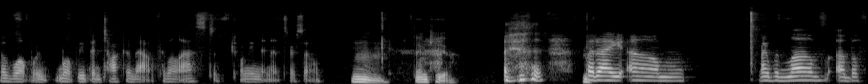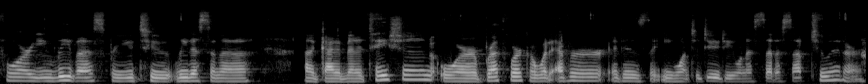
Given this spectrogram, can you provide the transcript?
of what we what we've been talking about for the last twenty minutes or so. Mm, thank you. but I um, I would love uh, before you leave us for you to lead us in a a guided meditation or breath work or whatever it is that you want to do. Do you want to set us up to it or?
